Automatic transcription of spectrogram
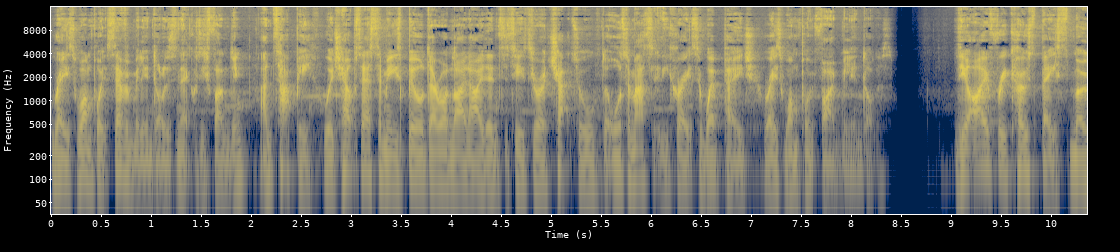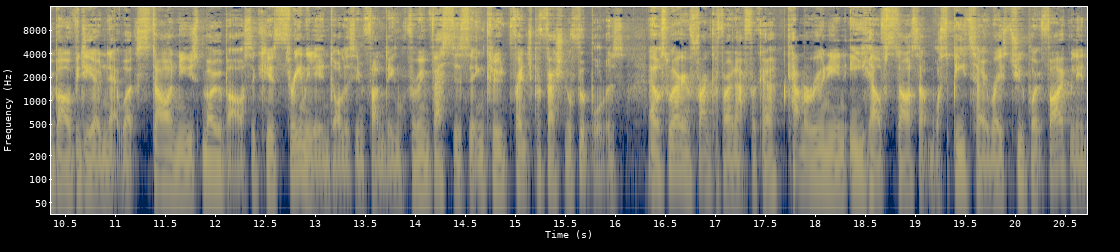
raised $1.7 million in equity funding, and Tapi, which helps SMEs build their online identity through a chat tool that automatically creates a web page, raised $1.5 million. The Ivory Coast based mobile video network Star News Mobile secured $3 million in funding from investors that include French professional footballers. Elsewhere in Francophone Africa, Cameroonian e health startup Waspito raised $2.5 million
